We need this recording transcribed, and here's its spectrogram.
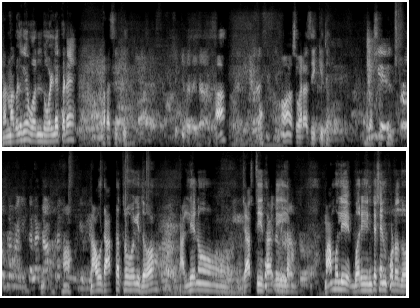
ನನ್ನ ಮಗಳಿಗೆ ಒಂದು ಒಳ್ಳೆ ಕಡೆ ವರ ಸಿಕ್ಕಿದೆ. ಹಾ ಹಾ ಸ್ವರ ಸಿಕ್ಕಿದೆ. ನಾವು ಡಾಕ್ಟರ್ ಹತ್ರ ಹೋಗಿದ್ದು. ಅಲ್ಲೇನು ಜಾಸ್ತಿ ಇದಾಗಲಿಲ್ಲ. ಮಾಮೂಲಿ ಬರೀ ಇಂಜೆಕ್ಷನ್ ಕೊಡೋದು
